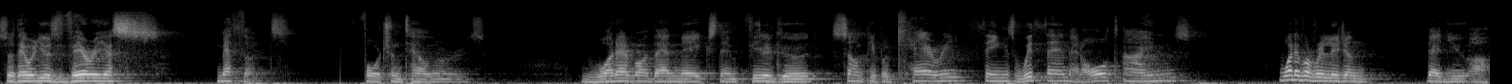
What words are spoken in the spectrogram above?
So they will use various methods fortune tellers, whatever that makes them feel good. Some people carry things with them at all times, whatever religion that you are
